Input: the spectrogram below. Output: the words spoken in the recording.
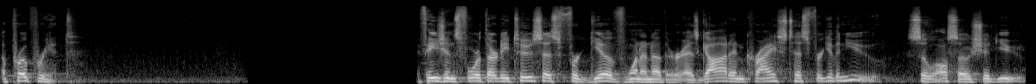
appropriate? Ephesians 4:32 says forgive one another as God in Christ has forgiven you so also should you.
